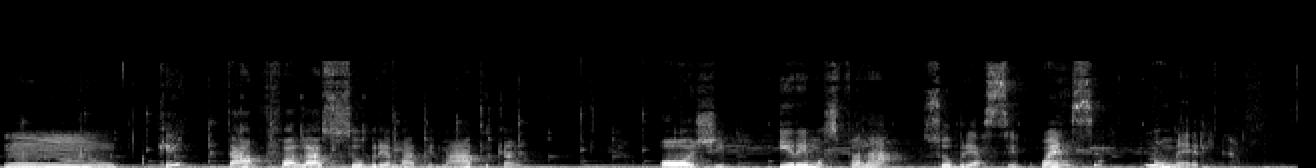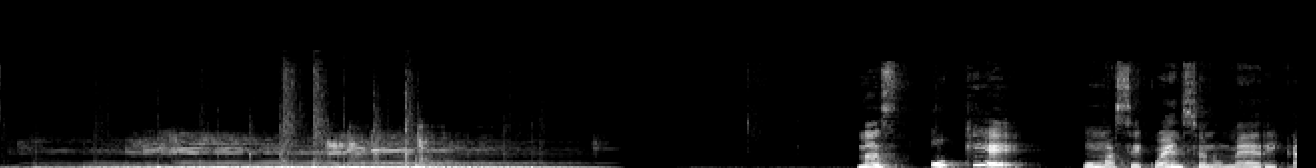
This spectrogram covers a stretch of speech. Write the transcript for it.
hum, que tal falar sobre a matemática? Hoje iremos falar sobre a sequência numérica. Mas o que é uma sequência numérica?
